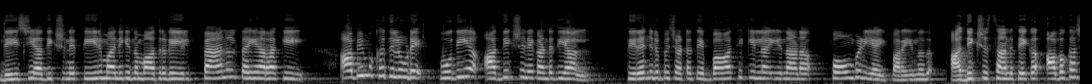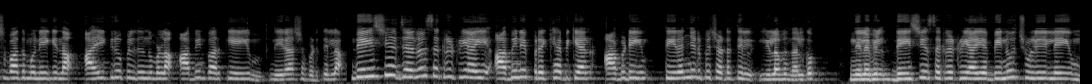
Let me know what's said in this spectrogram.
ദേശീയ അധ്യക്ഷനെ തീരുമാനിക്കുന്ന മാതൃകയിൽ പാനൽ തയ്യാറാക്കി അഭിമുഖത്തിലൂടെ പുതിയ അധ്യക്ഷനെ കണ്ടെത്തിയാൽ തിരഞ്ഞെടുപ്പ് ചട്ടത്തെ ബാധിക്കില്ല എന്നാണ് പോംവഴിയായി പറയുന്നത്. അധ്യക്ഷ സ്ഥാനത്തേക്ക് അവകാശവാദം ഉന്നയിക്കുന്ന ഐ ഗ്രൂപ്പിൽ നിന്നുമുള്ള അബിൻ വർക്കിയെയും നിരാശപ്പെടുത്തില്ല. ദേശീയ ജനറൽ സെക്രട്ടറിയായി അബിനെ പ്രഖ്യാപിക്കാൻ അവിടെയും തിരഞ്ഞെടുപ്പ് ചട്ടത്തിൽ ഇളവ് നൽകും. നിലവിൽ ദേശീയ സെക്രട്ടറിയായ ബിനു ചുള്ളിലിനെയും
